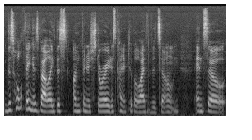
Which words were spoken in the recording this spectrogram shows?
this whole thing is about like this unfinished story just kind of took a life of its own. And so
